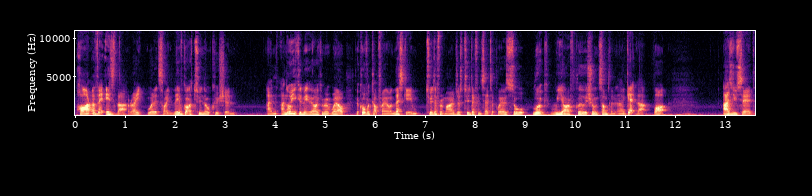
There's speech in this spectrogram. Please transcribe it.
Part of it is that, right? Where it's like they've got a 2 0 cushion. And I know you could make the argument, well, the COVID Cup final in this game, two different managers, two different set of players. So, look, we are clearly shown something. And I get that. But, as you said,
